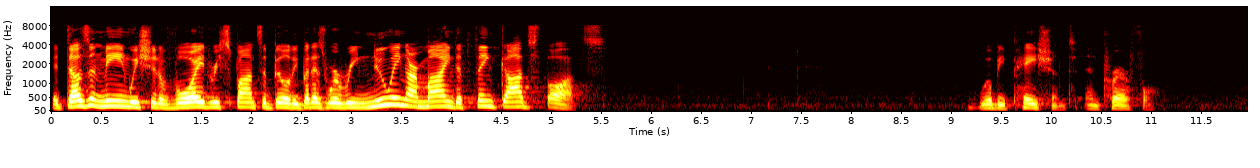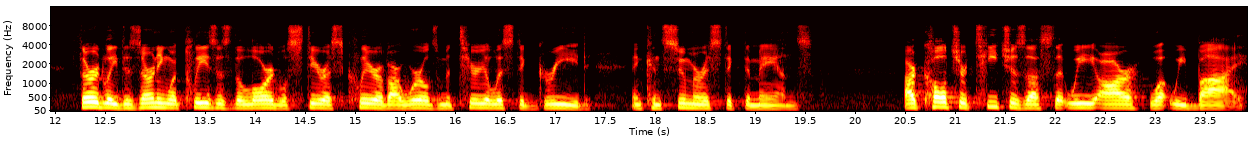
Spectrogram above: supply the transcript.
It doesn't mean we should avoid responsibility, but as we're renewing our mind to think God's thoughts, we'll be patient and prayerful. Thirdly, discerning what pleases the Lord will steer us clear of our world's materialistic greed and consumeristic demands. Our culture teaches us that we are what we buy,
